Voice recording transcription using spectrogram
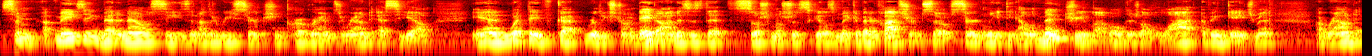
some amazing meta analyses and other research and programs around SEL. And what they've got really strong data on is, is that social emotional skills make a better classroom. So certainly at the elementary level, there's a lot of engagement around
